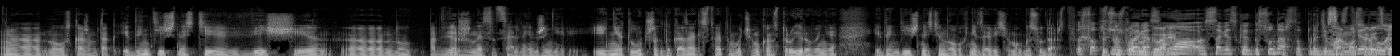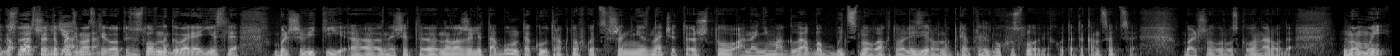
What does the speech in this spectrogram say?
э, ну, скажем так, идентичности вещи э, ну, подвержены социальной инженерии. И нет лучших доказательств этому, чем конструирование идентичности новых независимых независимых государств. Собственно есть, говоря, говоря, само советское государство продемонстрировало само советское это государство это ярко. продемонстрировало. То есть, условно говоря, если большевики э, значит, наложили табу на такую трактовку, это совершенно не значит, что она не могла бы быть снова актуализирована при определенных условиях. Вот эта концепция большого русского народа. Но мы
